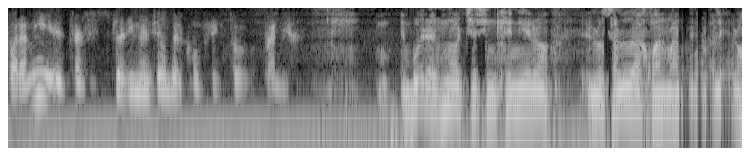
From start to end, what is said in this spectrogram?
Para mí, esta es la dimensión del conflicto, Tania. Buenas noches, ingeniero. Lo saluda Juan Manuel Valero.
